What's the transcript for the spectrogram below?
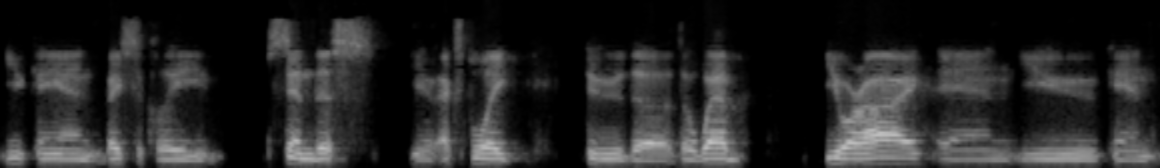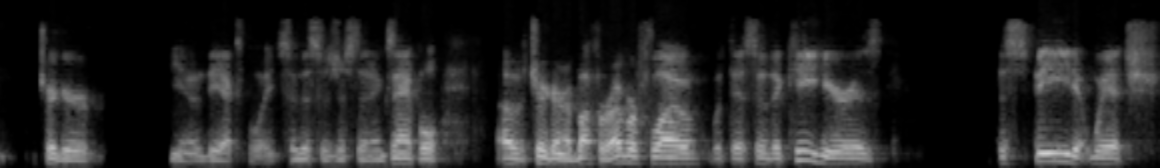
you can basically send this you know exploit to the the web URI and you can trigger you know the exploit. So this is just an example of triggering a buffer overflow with this. So the key here is the speed at which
